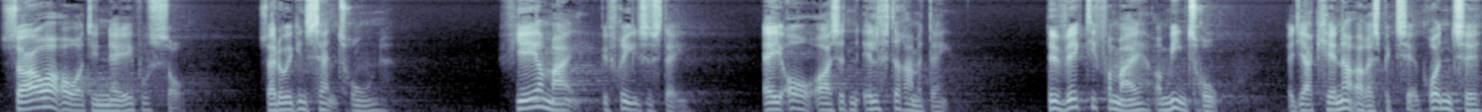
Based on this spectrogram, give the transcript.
sørger over din nabos sorg, så er du ikke en sand troende. 4. maj, befrielsesdag, er i år også den 11. ramadan. Det er vigtigt for mig og min tro, at jeg kender og respekterer grunden til, at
